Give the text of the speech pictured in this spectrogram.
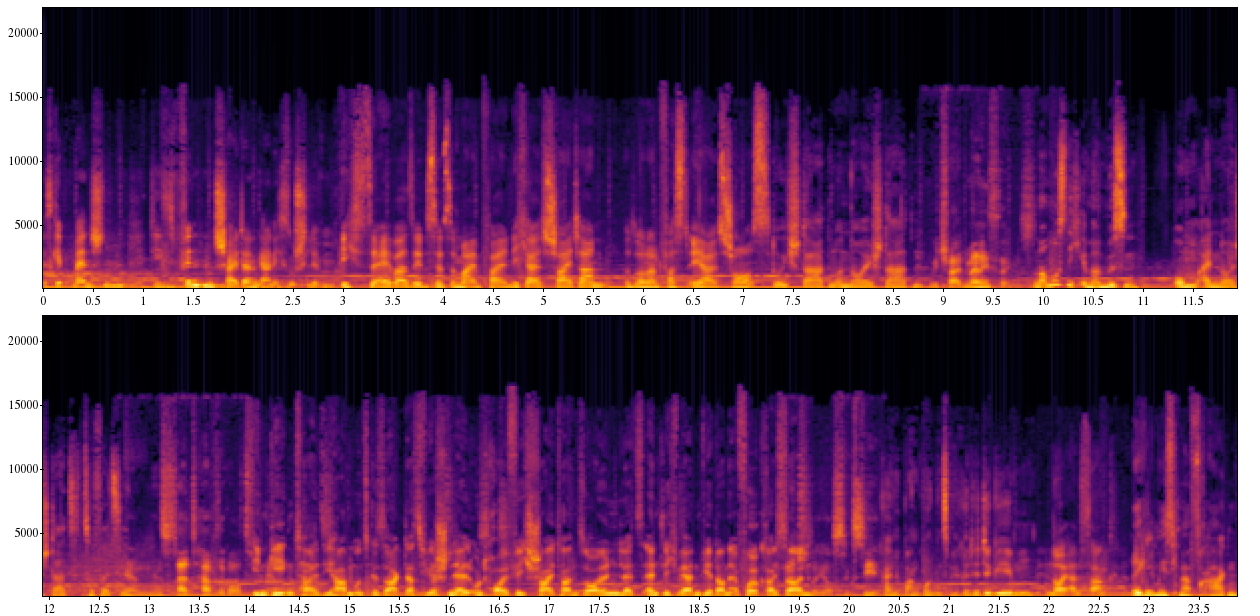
es gibt Menschen, die finden Scheitern gar nicht so schlimm. Ich selber sehe das jetzt in meinem Fall nicht als Scheitern, sondern fast eher als Chance. Durchstarten und neu starten. We tried many things. Man muss nicht immer müssen, um einen Neustart zu vollziehen. Im Gegenteil, sie haben uns gesagt, dass wir schnell und häufig scheitern sollen. Letztendlich werden wir dann erfolgreich sein. Keine Bank wollte uns mehr Kredite geben. Neuanfang. regelmäßig mal fragen,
